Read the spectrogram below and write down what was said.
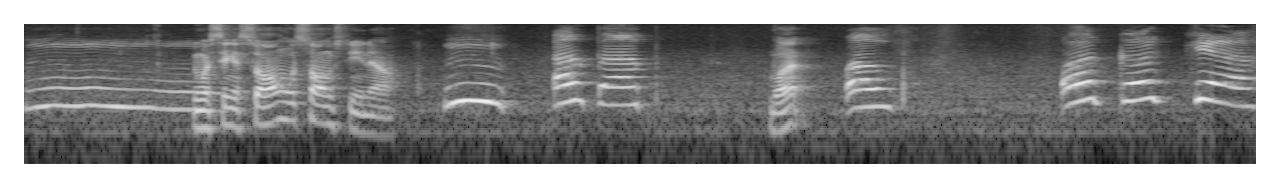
Mm. wanna sing a song? What songs do you know? What? Good.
